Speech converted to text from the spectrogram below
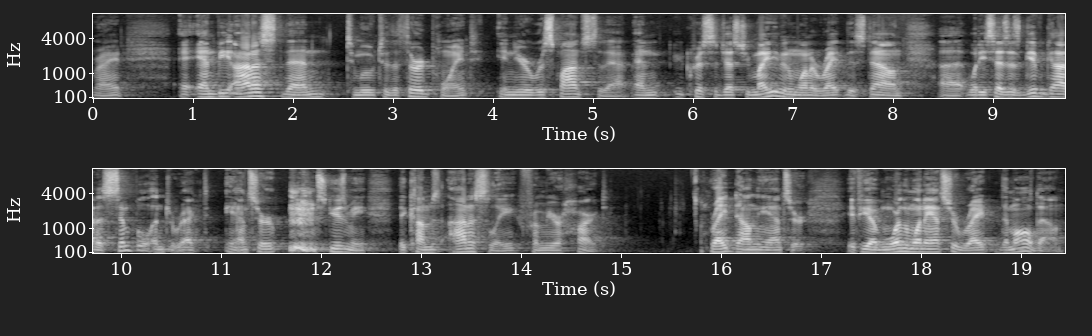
Right? And be honest then, to move to the third point, in your response to that. And Chris suggests you might even want to write this down. Uh, what he says is give God a simple and direct answer, excuse me, that comes honestly from your heart. Write down the answer. If you have more than one answer, write them all down.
